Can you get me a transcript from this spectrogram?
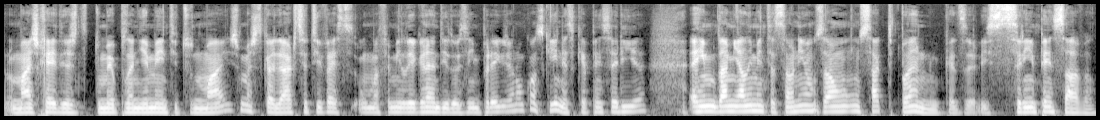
mais rédeas do meu planeamento e tudo mais, mas se calhar se eu tivesse uma família grande e dois empregos, eu não conseguia, nem sequer pensaria em mudar a minha alimentação nem usar um, um saco de pano, quer dizer, isso seria impensável.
